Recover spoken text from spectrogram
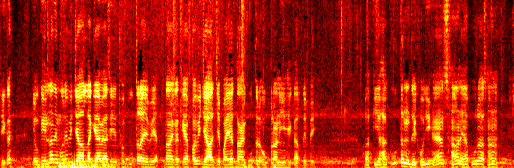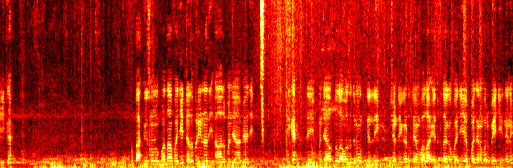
ਠੀਕ ਹੈ ਕਿਉਂਕਿ ਇਹਨਾਂ ਦੇ ਮੂਹਰੇ ਵੀ ਜਾਲ ਲੱਗਿਆ ਹੋਇਆ ਸੀ, ਜਿੱਥੋਂ ਕਬੂਤਰ ਆਏ ਵੇ ਆ। ਤਾਂ ਕਰਕੇ ਆਪਾਂ ਵੀ ਜਾਲ 'ਚ ਪਏ ਆ, ਤਾਂ ਕਬੂਤਰ ਉਪਰਾਂ ਨਹੀਂ ਇਹ ਕਰਦੇ ਪਏ। ਬਾਕੀ ਆਹ ਕਬੂਤਰ ਨੂੰ ਦੇਖੋ ਜੀ, ਐਨ ਸਾਣ ਆ, ਪੂਰਾ ਸਾਣ ਠੀਕ ਹੈ ਬਾਕੀ ਤੁਹਾਨੂੰ ਪਤਾ ਭਾਈ ਜੀ ਡਿਲੀਵਰੀ ਇਹਨਾਂ ਦੀ ਆਲ ਪੰਜਾਬ ਆ ਜੀ। ਠੀਕ ਹੈ? ਤੇ ਪੰਜਾਬ ਤੋਂ ਇਲਾਵਾ ਸੱਜਣੋ ਦਿੱਲੀ, ਚੰਡੀਗੜ੍ਹ ਤੇ ਅੰਬਾਲਾ, ਇੱਥੋਂ ਤੱਕ ਭਾਈ ਜੀ ਆਪਾਂ ਜਾਨਵਰ ਭੇਜੀਦੇ ਨੇ।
